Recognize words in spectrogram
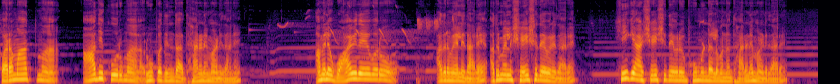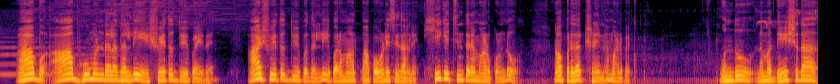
ಪರಮಾತ್ಮ ಆದಿಕೂರ್ಮ ರೂಪದಿಂದ ಧಾರಣೆ ಮಾಡಿದ್ದಾನೆ. ಆಮೇಲೆ ವಾಯುದೇವರು ಅದರ ಮೇಲಿದ್ದಾರೆ, ಅದರ ಮೇಲೆ ಶೇಷದೇವರಿದ್ದಾರೆ. ಹೀಗೆ ಆ ಶೇಷದೇವರು ಭೂಮಂಡಲವನ್ನು ಧಾರಣೆ ಮಾಡಿದ್ದಾರೆ. ಆ ಬ ಆ ಭೂಮಂಡಲದಲ್ಲಿ ಶ್ವೇತದ್ವೀಪ ಇದೆ. ಆ ಶ್ವೇತದ್ವೀಪದಲ್ಲಿ ಪರಮಾತ್ಮ ಪವಡಿಸಿದ್ದಾನೆ ಹೀಗೆ ಚಿಂತನೆ ಮಾಡಿಕೊಂಡು ನಾವು ಪ್ರದಕ್ಷಿಣೆಯನ್ನು ಮಾಡಬೇಕು. ಒಂದು ನಮ್ಮ ದೇಶದ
